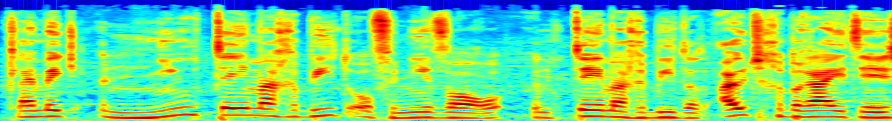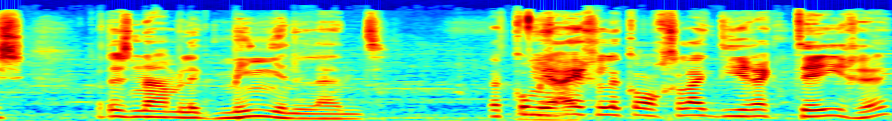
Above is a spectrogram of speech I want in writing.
klein beetje een nieuw themagebied. Of in ieder geval een themagebied dat uitgebreid is. Dat is namelijk Minionland. Daar kom je Ja. eigenlijk al gelijk direct tegen.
